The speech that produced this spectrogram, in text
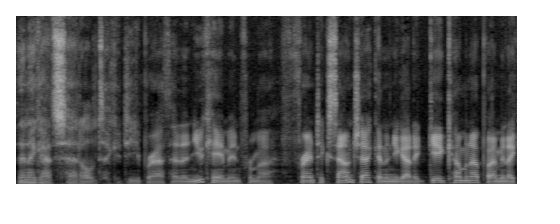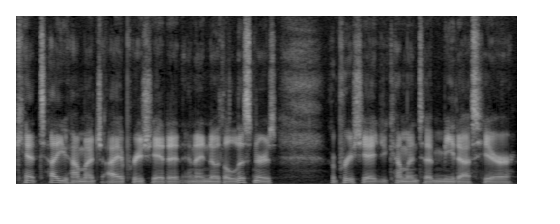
Then I got settled, took a deep breath, and then you came in from a frantic sound check, and then you got a gig coming up. I mean, I can't tell you how much I appreciate it, and I know the listeners appreciate you coming to meet us here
